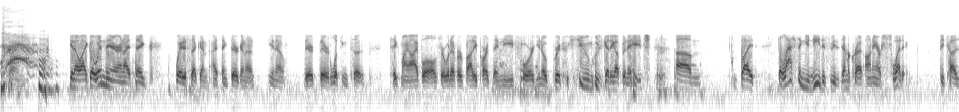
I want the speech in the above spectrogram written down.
You know, I go in there and I think, wait a second, I think they're gonna, you know, they're they're looking to take my eyeballs or whatever body part they need for you know Brit Hume who's getting up in age. Um, but the last thing you need is to be the Democrat on air sweating, because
